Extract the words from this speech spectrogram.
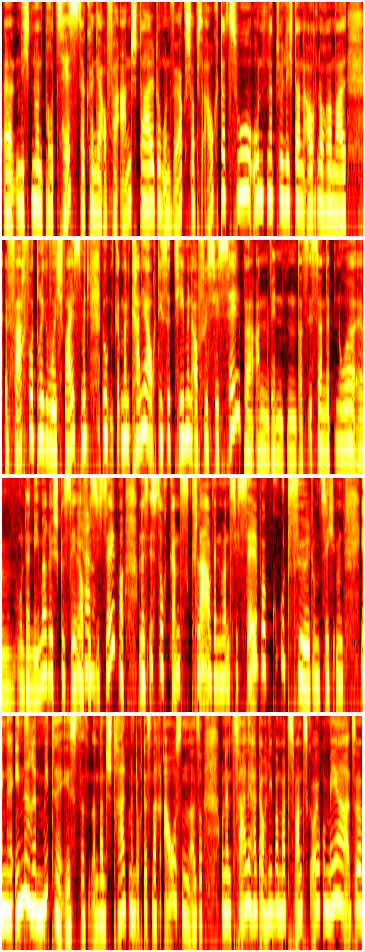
äh, nicht nur ein Prozess, da können ja auch Veranstaltungen und Workshops auch dazu und natürlich dann auch noch einmal äh, Fachvorträge, wo ich weiß, mit, du, man kann ja auch diese Themen auch für sich selber anwenden. Das ist ja nicht nur ähm, unternehmerisch gesehen, ja. auch für sich selber. Und es ist doch ganz klar, wenn man sich selber gut fühlt und sich in, in der inneren inneren Mitte ist, das, und dann strahlt man doch das nach außen. Also, und dann zahle halt auch lieber mal 20 Euro mehr. Also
